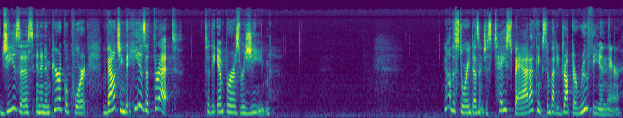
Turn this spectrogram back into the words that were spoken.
Jesus in an empirical court, vouching that he is a threat to the emperor's regime. Now, the story doesn't just taste bad. I think somebody dropped a roofie in there.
